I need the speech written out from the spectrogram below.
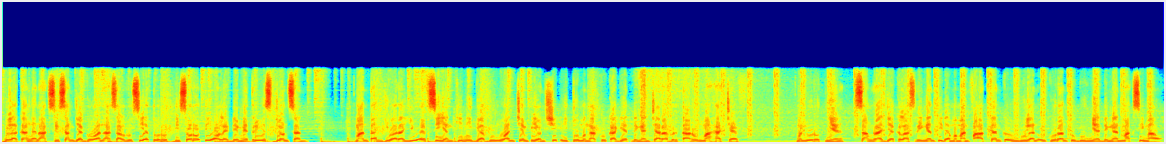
Belakangan aksi sang jagoan asal Rusia turut disoroti oleh Demetrius Johnson. Mantan juara UFC yang kini gabung One Championship itu mengaku kaget dengan cara bertarung Makhachev. Menurutnya, sang raja kelas ringan tidak memanfaatkan keunggulan ukuran tubuhnya dengan maksimal.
